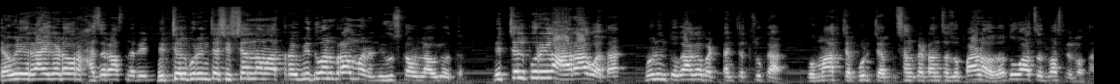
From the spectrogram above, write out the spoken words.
त्यावेळी रायगडावर हजर असणारे निच्चलपुरींच्या शिष्यांना मात्र विद्वान ब्राह्मणांनी हुसकावून लावलं होतं. निच्चलपुरीला हा राग होता म्हणून तो गागाभट्टांच्या चुका व मागच्या पुढच्या संकटांचा जो पाडा होता तो वाचत बसलेला होता.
